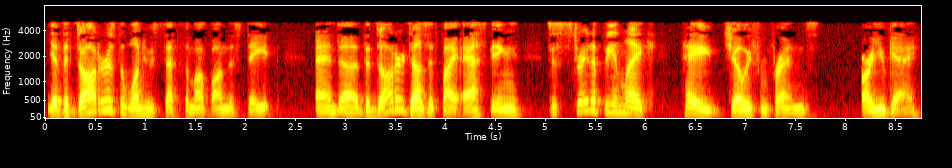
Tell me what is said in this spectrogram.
yeah, the daughter is the one who sets them up on this date, and uh, the daughter does it by asking, just straight up being like, "Hey, Joey from Friends, are you gay?"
